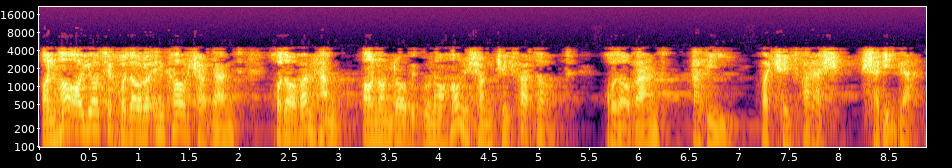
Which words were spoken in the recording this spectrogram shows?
آنها آیات خدا را انکار کردند. خداوند هم آنان را به گناهانشان کیفر داد. خداوند قوی و کیفرش شدید است.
